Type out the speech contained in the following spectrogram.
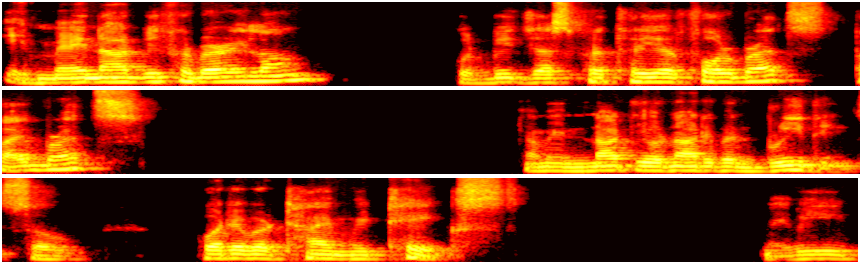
It may not be for very long, could be just for three or four breaths, five breaths. I mean, not you're not even breathing. So whatever time it takes, maybe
